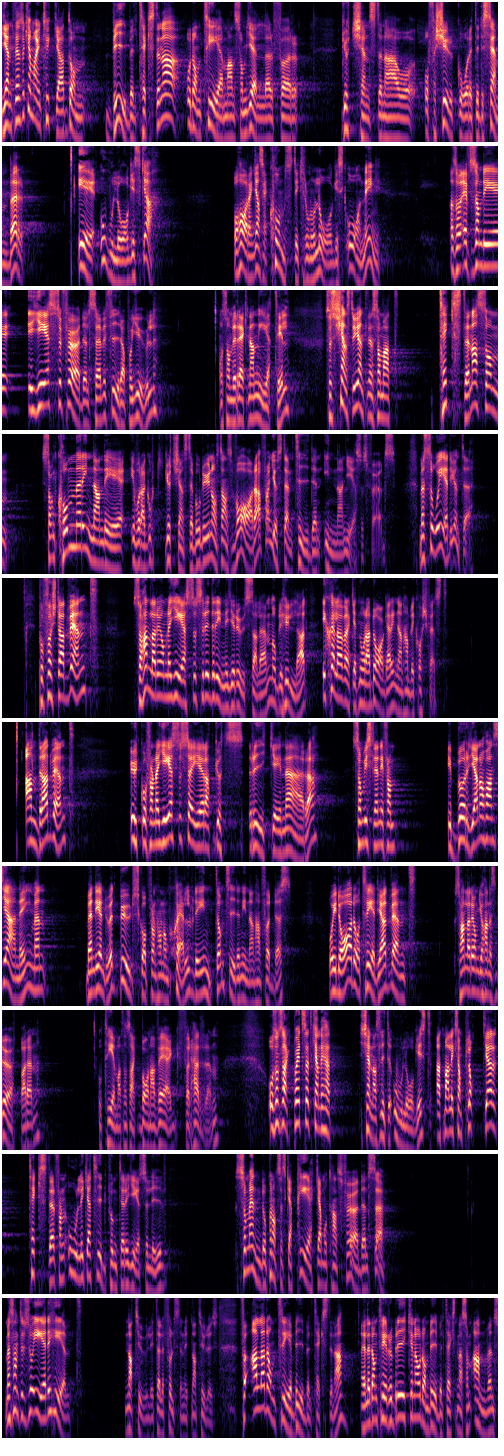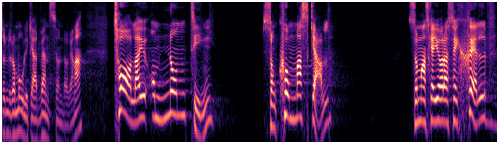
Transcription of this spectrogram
Egentligen så kan man ju tycka att de bibeltexterna och de teman som gäller för gudstjänsterna och, och för kyrkoåret i december är ologiska och har en ganska konstig kronologisk ordning. Alltså, eftersom det är Jesu födelse vi firar på jul och som vi räknar ner till så känns det egentligen som att texterna som, som kommer innan det i våra gudstjänster borde ju någonstans vara från just den tiden innan Jesus föds. Men så är det ju inte. På första advent så handlar det om när Jesus rider in i Jerusalem och blir hyllad, i själva verket några dagar innan han blir korsfäst. Andra advent utgår från när Jesus säger att Guds rike är nära, som visserligen är från i början av hans gärning, men, men det är ändå ett budskap från honom själv. Det är inte om tiden innan han föddes. Och idag, då, tredje advent, så handlar det om Johannes döparen och temat som sagt bana väg för Herren. Och som sagt, på ett sätt kan det här kännas lite ologiskt, att man liksom plockar texter från olika tidpunkter i Jesu liv som ändå på något sätt ska peka mot hans födelse. Men samtidigt så är det helt naturligt, eller fullständigt naturligt. För alla de tre bibeltexterna, eller de tre rubrikerna och de bibeltexterna som används under de olika adventssöndagarna, talar ju om någonting som komma skall, som man ska göra sig själv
